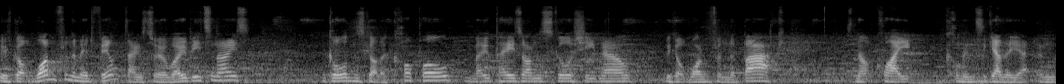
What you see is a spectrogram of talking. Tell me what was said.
We've got one from the midfield, thanks to Iwobi tonight. Gordon's got a couple. Maupay's on the score sheet now. We've got one from the back. It's not quite coming together yet. And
